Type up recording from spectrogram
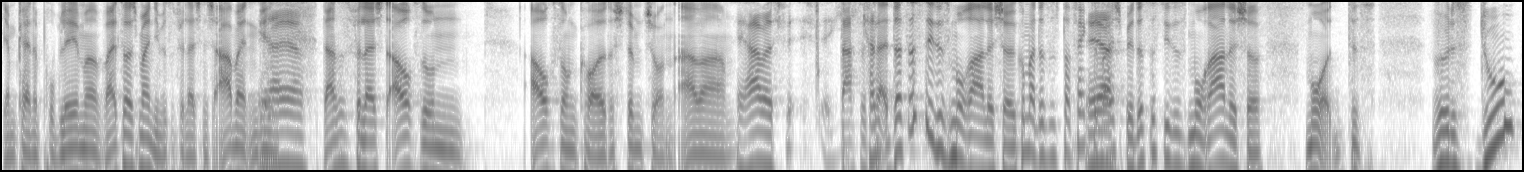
die haben keine Probleme. Weißt du, was ich meine? Die müssen vielleicht nicht arbeiten gehen. Ja, ja. Das ist vielleicht auch so ein auch so ein Call, das stimmt schon, aber. Ja, aber ich, ich, ich das, ist halt, das ist dieses moralische. Guck mal, das ist das perfekte ja. Beispiel. Das ist dieses moralische. Das würdest du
